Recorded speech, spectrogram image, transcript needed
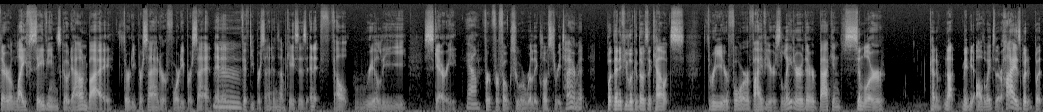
their life savings go down by 30% or 40% and in 50% mm. in some cases. And it felt really scary yeah. for, for folks who were really close to retirement. But then if you look at those accounts three or four or five years later, they're back in similar kind of not maybe all the way to their highs, but but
